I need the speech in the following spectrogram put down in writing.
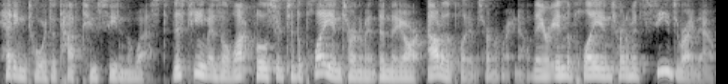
heading towards a top two seed in the West. This team is a lot closer to the play in tournament than they are out of the play in tournament right now. They are in the play in tournament seeds right now.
